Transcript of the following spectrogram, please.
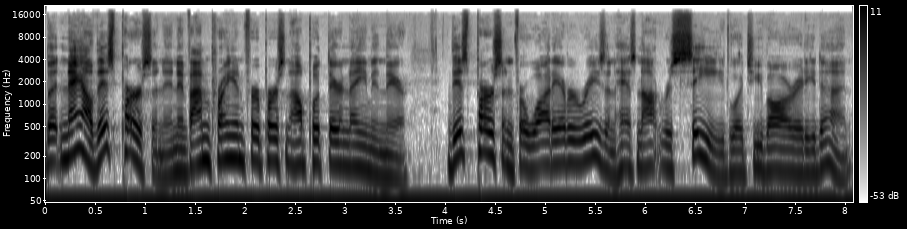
But now, this person, and if I'm praying for a person, I'll put their name in there. This person, for whatever reason, has not received what you've already done.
